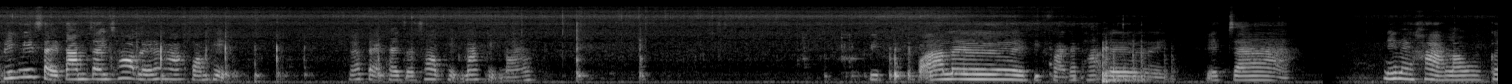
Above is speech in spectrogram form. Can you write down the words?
พริกนี่ใส่ตามใจชอบเลยนะคะ ความเผ็ด แล้วแต่ใครจะชอบเผ็ดมากเผ็ดน้อย ปิดฝาเลย ปิดฝากระทะเลยเจ๊จ้า นี่เลยค่ะ เราก็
